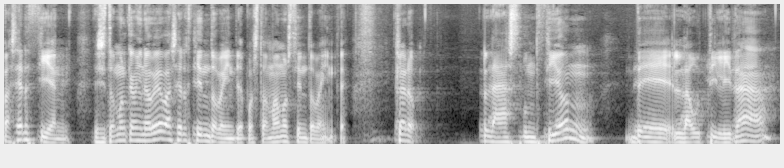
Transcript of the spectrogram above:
va a ser 100. Y si tomo el camino B va a ser 120, pues tomamos 120. Claro, la asunción de la utilidad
